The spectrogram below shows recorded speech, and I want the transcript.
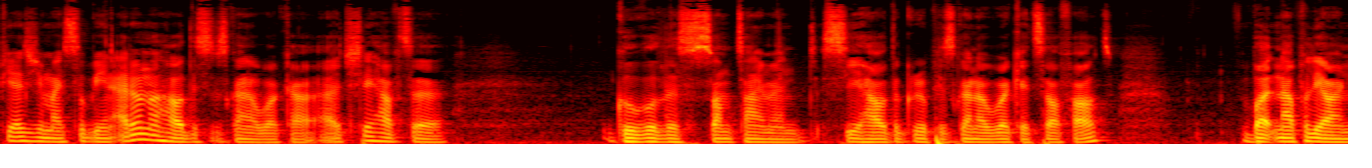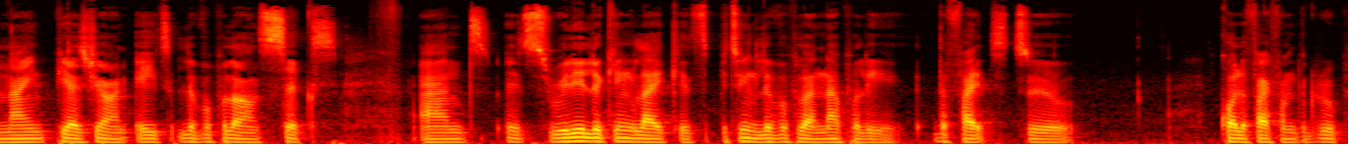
PSG might still be in. I don't know how this is gonna work out. I actually have to Google this sometime and see how the group is gonna work itself out. But Napoli are on nine, PSG are on eight, Liverpool are on six, and it's really looking like it's between Liverpool and Napoli the fight to qualify from the group.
